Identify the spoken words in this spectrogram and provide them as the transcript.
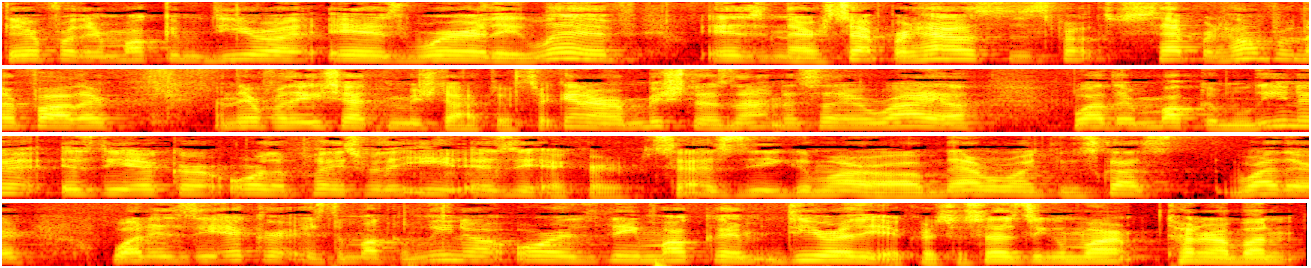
Therefore, their makim dira is where they live, is in their separate house, separate home from their father, and therefore they each have to mishtato. So again, our Mishnah is not necessarily a raya whether makim lina is the ikr or the place where they eat is the ikr. Says the Gemara. Now we're going to discuss whether what is the ikr is the makim lina or is the makim dira the ikr. So says the Gemara. Tanraban.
